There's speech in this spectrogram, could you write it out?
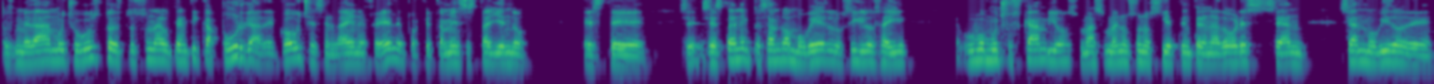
pues me da mucho gusto. Esto es una auténtica purga de coaches en la NFL porque también se está yendo, este, se, están empezando a mover los hilos ahí. Hubo muchos cambios, más o menos unos siete entrenadores se han, se han movido de,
